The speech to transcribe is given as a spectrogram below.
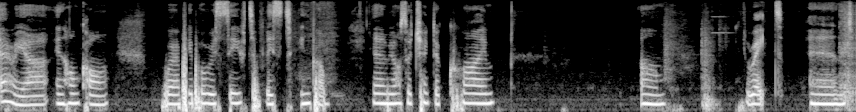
area in Hong Kong where people received least income. And we also checked the crime um, rate and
